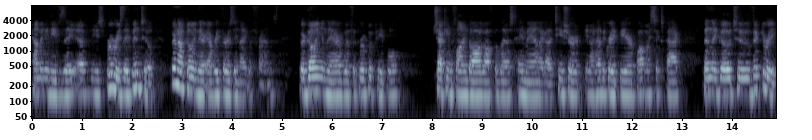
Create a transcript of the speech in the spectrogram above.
how many of these they, of these breweries they've been to. They're not going there every Thursday night with friends. They're going in there with a group of people, checking Flying Dog off the list. Hey man, I got a T-shirt. You know, I had the great beer, bought my six pack. Then they go to Victory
